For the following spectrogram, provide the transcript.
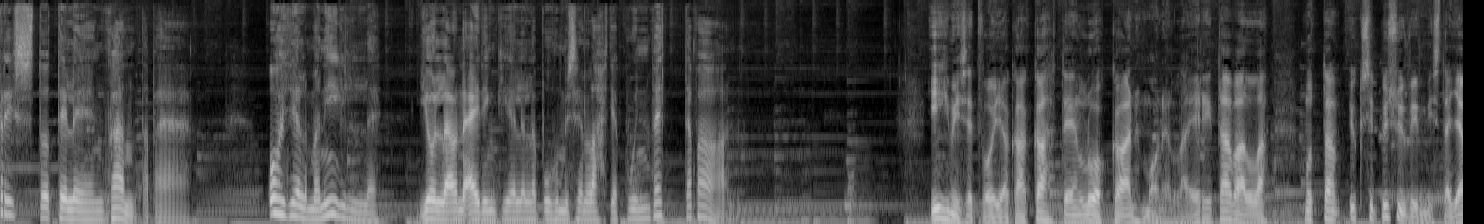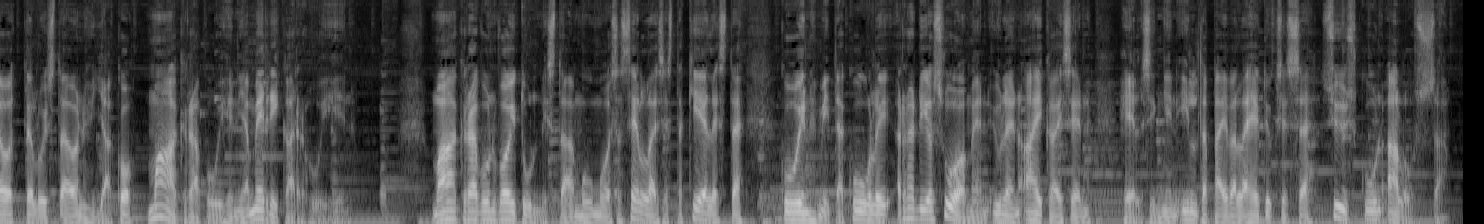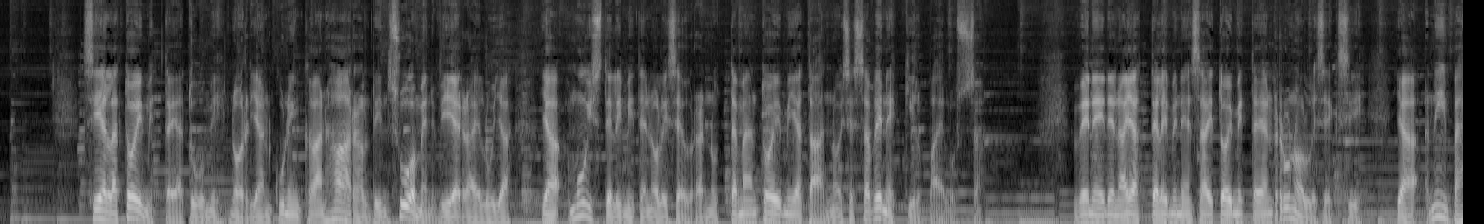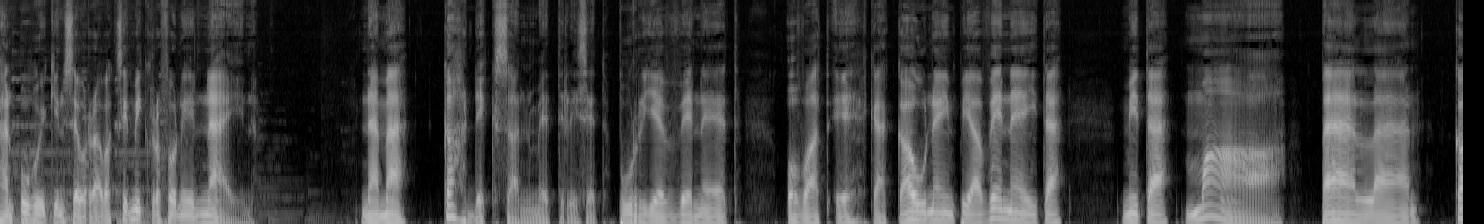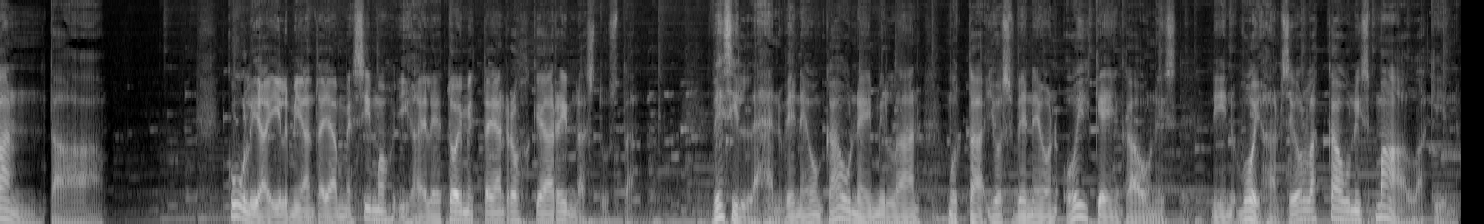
Aristoteleen kantapää. Ohjelma niille, joilla on äidinkielellä puhumisen lahja kuin vettä vaan. Ihmiset voi jakaa kahteen luokkaan monella eri tavalla, mutta yksi pysyvimmistä jaotteluista on jako maakrapuihin ja merikarhuihin. Maagravun voi tunnistaa muun muassa sellaisesta kielestä kuin mitä kuuli Radio Suomen Ylen aikaisen Helsingin iltapäivälähetyksessä syyskuun alussa. Siellä toimittaja tuumi Norjan kuninkaan Haraldin Suomen vierailuja ja muisteli, miten oli seurannut tämän toimia taannoisessa venekilpailussa. Veneiden ajatteleminen sai toimittajan runolliseksi, ja niinpä hän puhuikin seuraavaksi mikrofoniin näin. Nämä kahdeksanmetriset purjeveneet ovat ehkä kauneimpia veneitä, mitä maa päällään kantaa. Kuulija-ilmiantajamme Simo ihailee toimittajan rohkeaa rinnastusta. Vesillähän vene on kauneimmillaan, mutta jos vene on oikein kaunis, niin voihan se olla kaunis maallakin.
